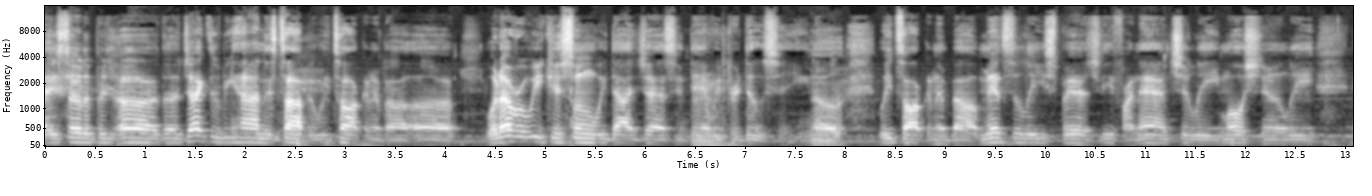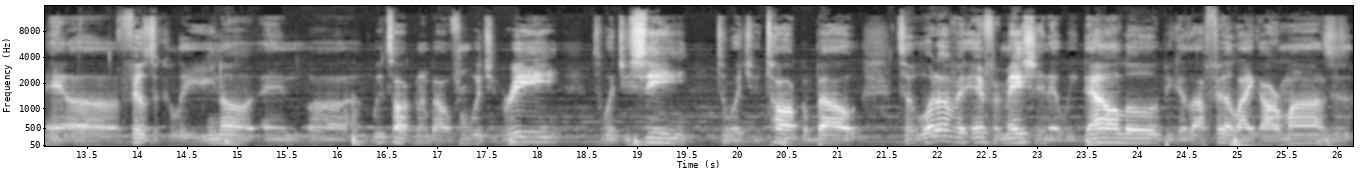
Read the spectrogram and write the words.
right, so the uh, the objective behind this topic, we talking about uh, whatever we consume, we digest, and then we produce it. You know, we talking about mentally, spiritually, financially, emotionally, and uh, physically. You know, and uh, we talking about from what you read to what you see to what you talk about to whatever information that we download because I feel like our minds, is,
